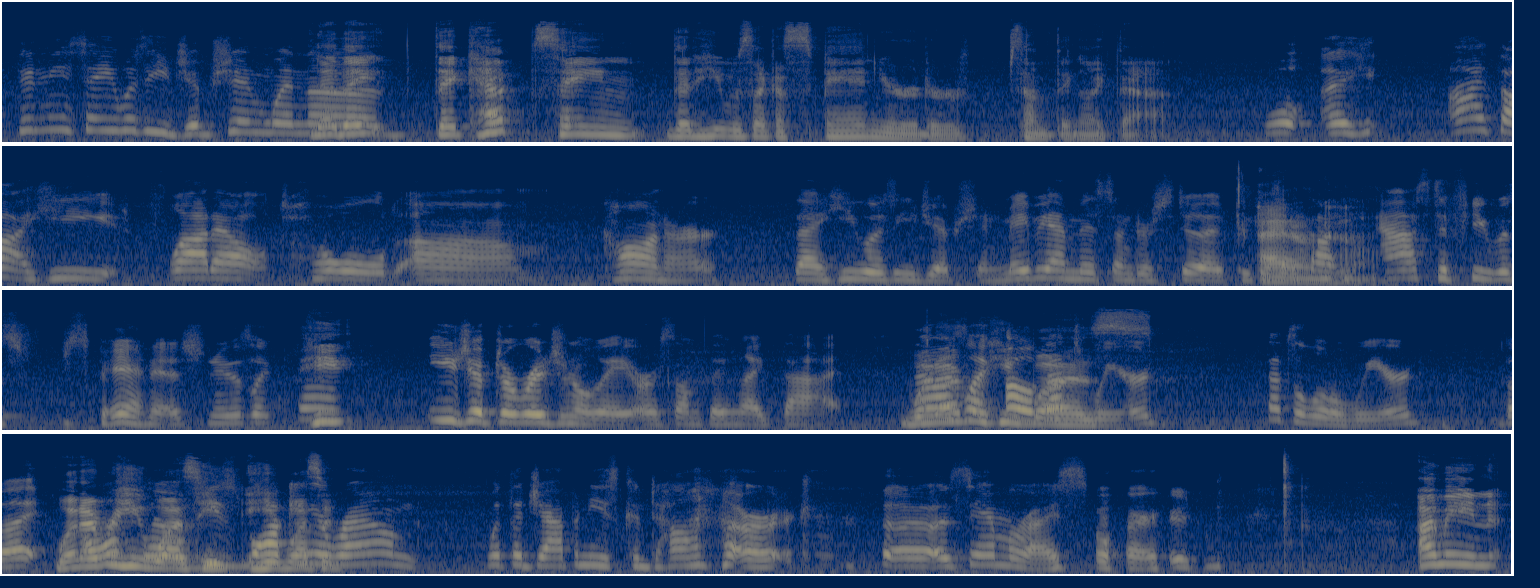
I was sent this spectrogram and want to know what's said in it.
Didn't he say he was Egyptian when? No, uh, they they kept saying that he was like a Spaniard or something like that. Well, uh, he, I thought he flat out told um, Connor that he was Egyptian. Maybe I misunderstood because I I, thought know. he asked if he was Spanish, and he was like, well, He Egypt originally or something like that. And I whatever was like, he oh, was that's weird. That's a little weird. But Whatever he was, he- he's he walking wasn't- around with a Japanese katana or uh, a samurai sword. I mean,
